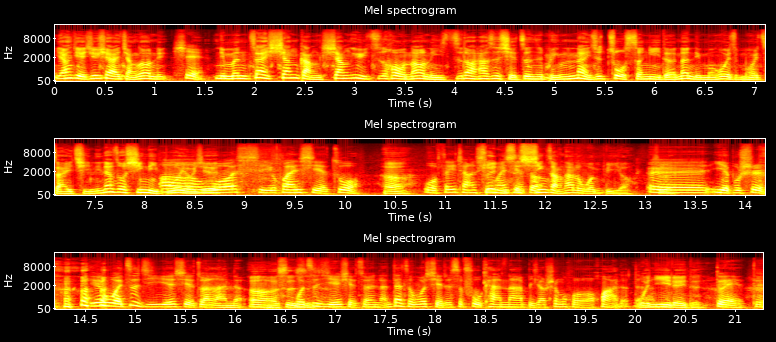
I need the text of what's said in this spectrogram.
杨姐接下来讲到你是。你们在香港相遇之后，然后你知道他是写政治评论，那你是做生意的，那你们会怎么会在一起？你那时候心里不会有一些？我喜欢写作，嗯，我非常喜欢写作。所以你是欣赏他的文笔哦？呃，也不是，因为我自己也写专栏的，呃，是，我自己也写专栏，但是我写的是副刊呐，比较生活化的文艺类的。对对。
